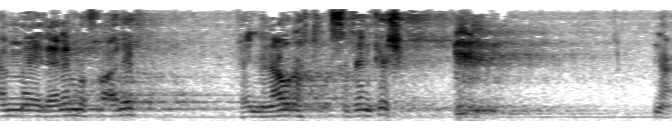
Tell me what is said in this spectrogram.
أما إذا لم يخالف فإن العورة ستنكشف. نعم.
